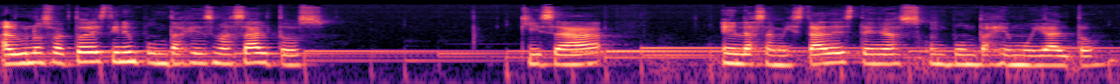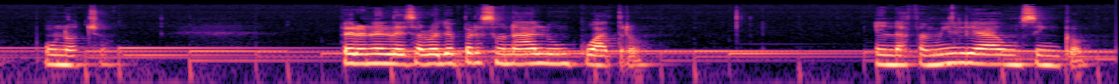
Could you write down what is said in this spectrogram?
Algunos factores tienen puntajes más altos. Quizá en las amistades tengas un puntaje muy alto, un 8. Pero en el desarrollo personal un 4. En la familia un 5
